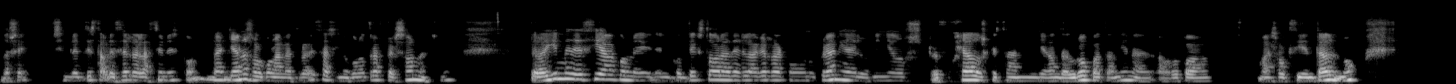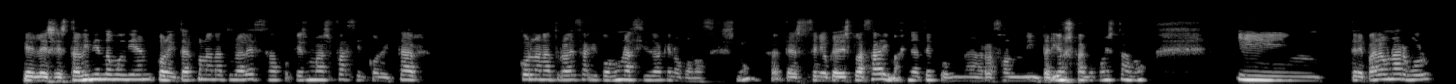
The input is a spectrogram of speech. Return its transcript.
no sé, simplemente establecer relaciones con, ya no solo con la naturaleza, sino con otras personas, ¿no? Pero alguien me decía, con el, en el contexto ahora de la guerra con Ucrania y los niños refugiados que están llegando a Europa también, a Europa más occidental, ¿no? Que les está viniendo muy bien conectar con la naturaleza porque es más fácil conectar con la naturaleza que con una ciudad que no conoces, ¿no? Te has tenido que desplazar, imagínate, por una razón imperiosa como esta, ¿no? Y trepar a un árbol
